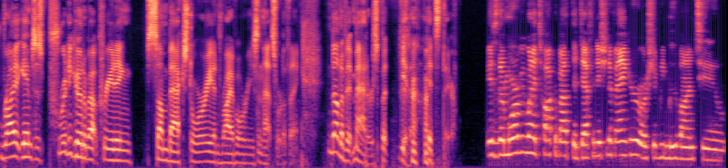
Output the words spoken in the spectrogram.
Riot Games is pretty good about creating some backstory and rivalries and that sort of thing. None of it matters, but you know, it's there. Is there more we want to talk about the definition of anger, or should we move on to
